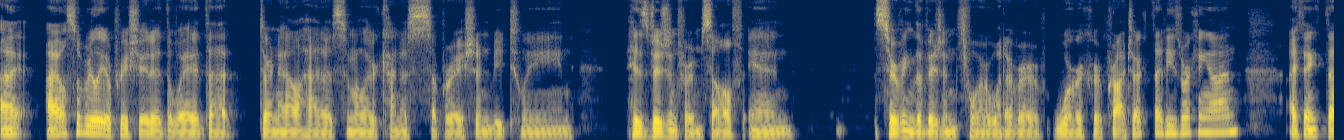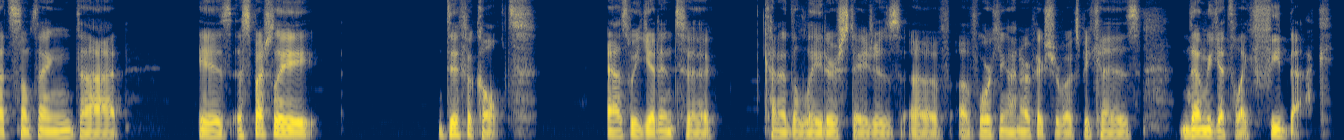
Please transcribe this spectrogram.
I I also really appreciated the way that Darnell had a similar kind of separation between his vision for himself and serving the vision for whatever work or project that he's working on. I think that's something that is especially difficult as we get into kind of the later stages of of working on our picture books because then we get to like feedback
